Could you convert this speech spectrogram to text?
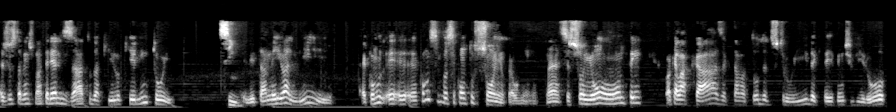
é justamente materializar tudo aquilo que ele intui. Sim. Ele está meio ali. É como, é, é, é como se você conta o sonho para alguém. Né? Você sonhou ontem com aquela casa que estava toda destruída, que de repente virou,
